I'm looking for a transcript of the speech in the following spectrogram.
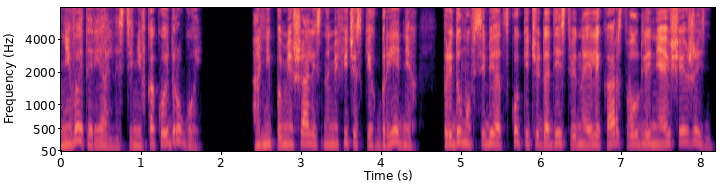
Ни в этой реальности, ни в какой другой. Они помешались на мифических бреднях, придумав себе от скуки чудодейственное лекарство, удлиняющее жизнь.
